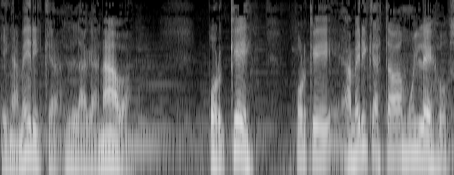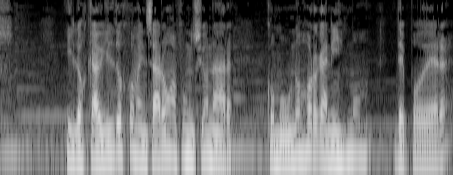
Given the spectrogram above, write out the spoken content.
en América la ganaba. ¿Por qué? Porque América estaba muy lejos y los cabildos comenzaron a funcionar como unos organismos de poder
